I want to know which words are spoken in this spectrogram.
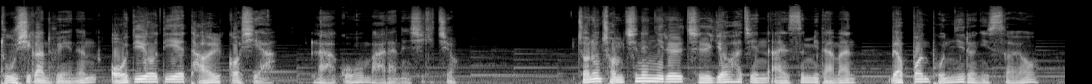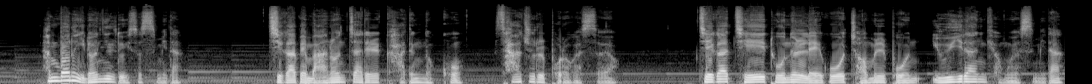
2시간 후에는 어디 어디에 닿을 것이야 라고 말하는 식이죠. 저는 점치는 일을 즐겨 하진 않습니다만 몇 번 본 일은 있어요. 한 번은 이런 일도 있었습니다. 지갑에 만 원짜리를 가득 넣고 사주를 보러 갔어요. 제가 제 돈을 내고 점을 본 유일한 경우였습니다.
